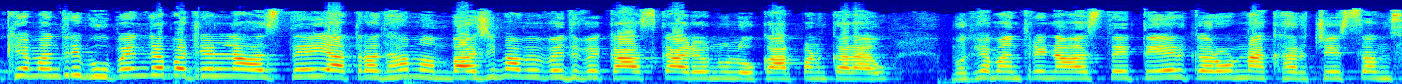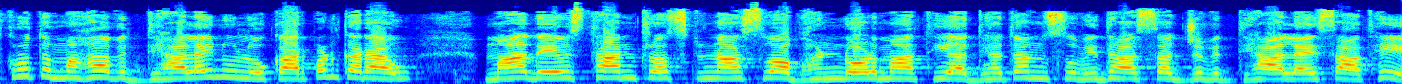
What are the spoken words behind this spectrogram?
મુખ્યમંત્રી ભૂપેન્દ્ર પટેલના હસ્તે યાત્રાધામ અંબાજીમાં વિવિધ વિકાસ કાર્યોનું લોકાર્પણ કરાયું. મુખ્યમંત્રીના હસ્તે તેર કરોડના ખર્ચે સંસ્કૃત મહાવિદ્યાલયનું લોકાર્પણ કરાયું. મા દેવસ્થાન ટ્રસ્ટના સ્વભંડોળમાંથી અદ્યતન સુવિધા સજ્જ વિદ્યાલય સાથે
